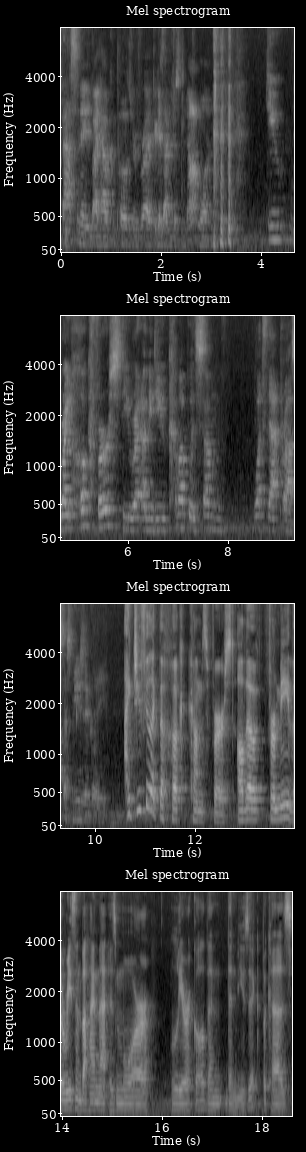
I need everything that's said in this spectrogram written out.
fascinated by how composers write because I'm just not one. do you write hook first? Do you write, I mean, do you come up with some, what's that process musically? I do feel like the hook comes first, although for me the reason behind that is more lyrical than than music because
